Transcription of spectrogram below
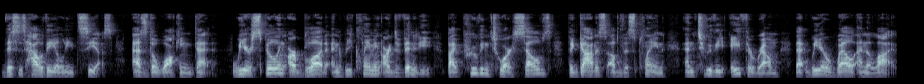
This is how the elite see us, as the walking dead. We are spilling our blood and reclaiming our divinity by proving to ourselves, the goddess of this plane, and to the aether realm that we are well and alive,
